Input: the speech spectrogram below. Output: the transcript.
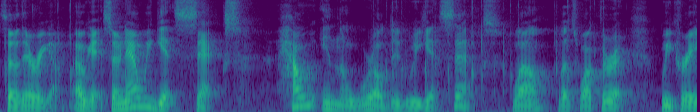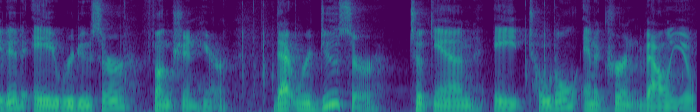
So there we go. Okay, so now we get six. How in the world did we get six? Well, let's walk through it. We created a reducer function here. That reducer took in a total and a current value.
